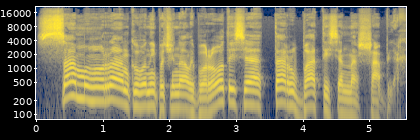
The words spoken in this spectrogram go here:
З самого ранку вони починали боротися та рубатися на шаблях.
